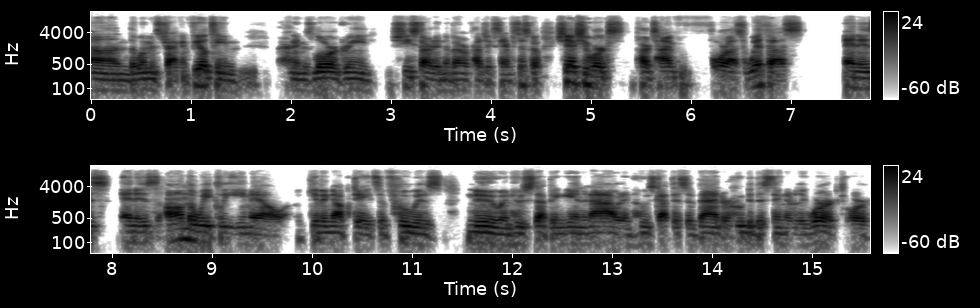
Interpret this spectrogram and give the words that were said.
on the women's track and field team, her name is Laura Green. She started November Project San Francisco. She actually works part time for us with us and is and is on the weekly email giving updates of who is new and who's stepping in and out and who's got this event or who did this thing that really worked or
